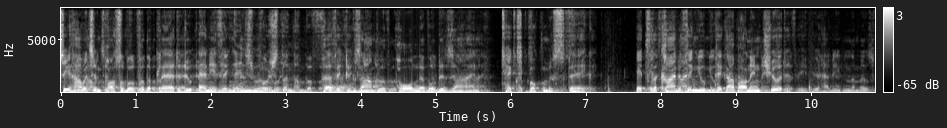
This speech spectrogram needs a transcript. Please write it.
See how it's impossible for the player to do anything in this room. Push the number Perfect example of poor level design. Textbook mistake. It's the kind of thing you'd pick up on intuitively if you had even the most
